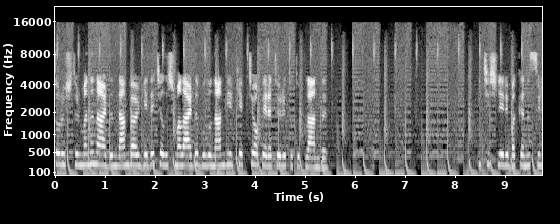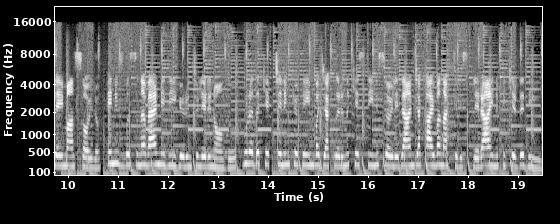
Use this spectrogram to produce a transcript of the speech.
Soruşturmanın ardından bölgede çalışmalarda bulunan bir kepçe operatörü tutuklandı. İçişleri Bakanı Süleyman Soylu, henüz basına vermediği görüntülerin olduğu, burada kepçenin köpeğin bacaklarını kestiğini söyledi ancak hayvan aktivistleri aynı fikirde değil.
